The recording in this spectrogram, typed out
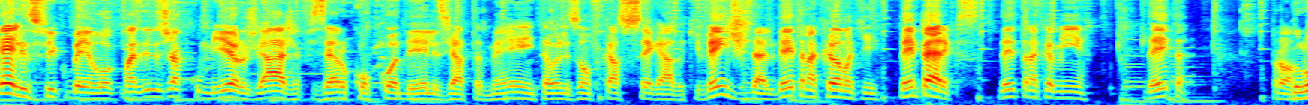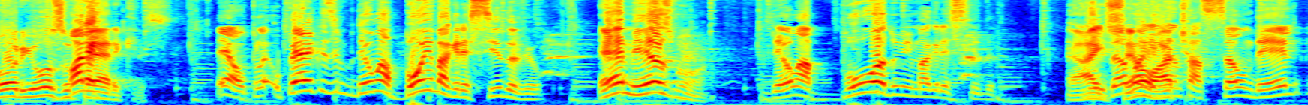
Eles ficam bem loucos, mas eles já comeram, já, já fizeram o cocô deles já também, então eles vão ficar sossegados aqui. Vem, Gisele, deita na cama aqui. Vem, Périx, deita na caminha. Deita. Pronto. Glorioso Olha- Péricles. É, o, o Périx deu uma boa emagrecida, viu? É mesmo? Deu uma boa de uma emagrecida. Ah, isso é a ótimo. alimentação dele,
